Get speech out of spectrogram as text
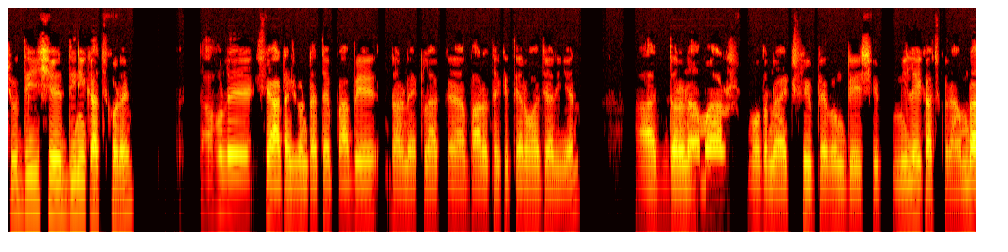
যদি সে দিনই কাজ করে, তাহলে সে আঠাশ ঘন্টাতে পাবে ধরেন এক লাখ বারো থেকে তেরো হাজার ইয়েন আর ধরেন আমার মতো নাইট শিফট এবং ডে শিফট মিলেই কাজ করে। আমরা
